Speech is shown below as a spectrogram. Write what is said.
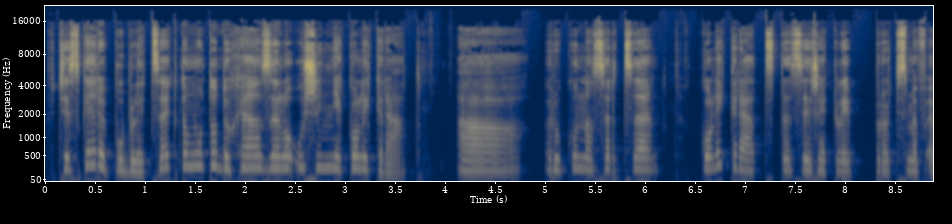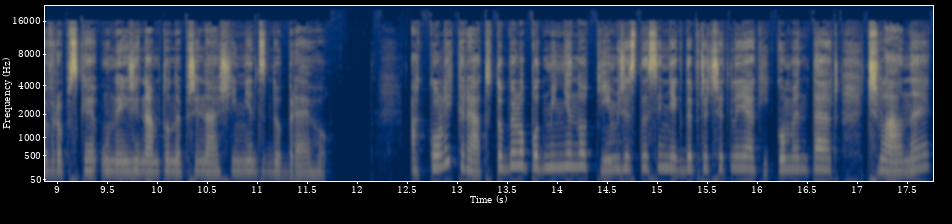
V České republice k tomuto docházelo už několikrát a ruku na srdce, kolikrát jste si řekli, proč jsme v Evropské unii, že nám to nepřináší nic dobrého. A kolikrát to bylo podmíněno tím, že jste si někde přečetli nějaký komentář, článek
